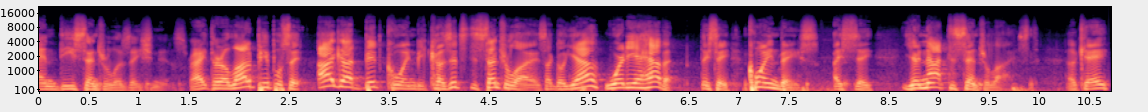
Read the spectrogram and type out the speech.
and decentralization is, right? There are a lot of people say, I got Bitcoin because it's decentralized. I go, yeah, where do you have it? They say, Coinbase. I say, you're not decentralized, okay?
